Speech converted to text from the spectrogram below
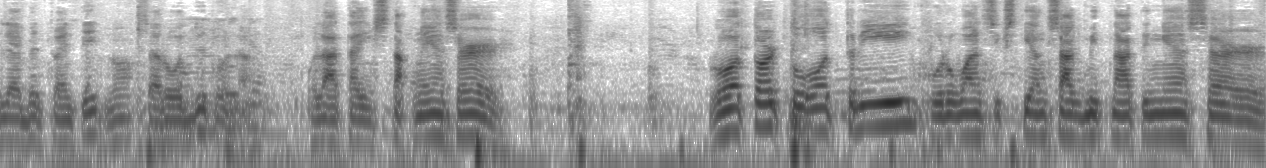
1128 no sa road yun wala wala tayong stock ngayon sir Rotor 203, puro 160 ang submit natin ngayon, Sir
